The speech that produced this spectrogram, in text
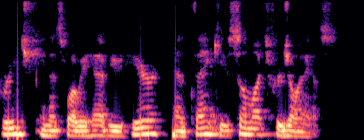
preach and that's why we have you here. And thank you so much for joining us.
